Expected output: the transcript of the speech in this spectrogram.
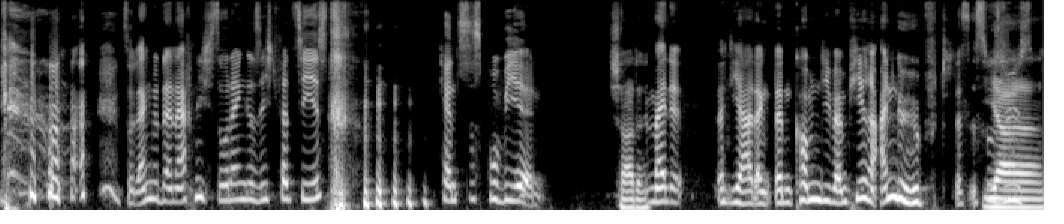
Solange du danach nicht so dein Gesicht verziehst, kannst du es probieren. Ich Schade. meine, ja, dann, dann kommen die Vampire angehüpft. Das ist so süß. ja,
